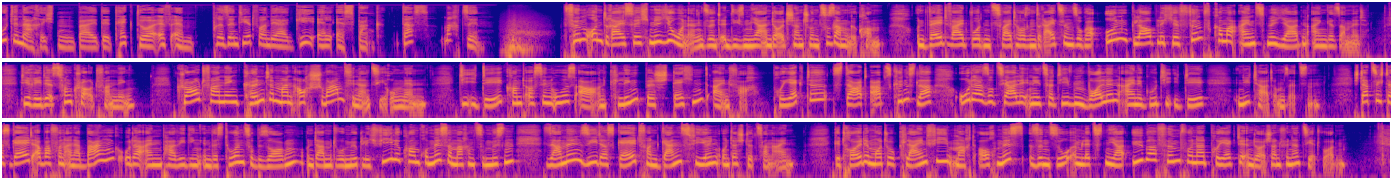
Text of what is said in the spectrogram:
Gute Nachrichten bei Detektor FM. Präsentiert von der GLS Bank. Das macht Sinn. 35 Millionen sind in diesem Jahr in Deutschland schon zusammengekommen. Und weltweit wurden 2013 sogar unglaubliche 5,1 Milliarden eingesammelt. Die Rede ist von Crowdfunding. Crowdfunding könnte man auch Schwarmfinanzierung nennen. Die Idee kommt aus den USA und klingt bestechend einfach. Projekte, Start-ups, Künstler oder soziale Initiativen wollen eine gute Idee in die Tat umsetzen. Statt sich das Geld aber von einer Bank oder ein paar wenigen Investoren zu besorgen und damit womöglich viele Kompromisse machen zu müssen, sammeln sie das Geld von ganz vielen Unterstützern ein. Getreu dem Motto Kleinvieh macht auch Mist sind so im letzten Jahr über 500 Projekte in Deutschland finanziert worden.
